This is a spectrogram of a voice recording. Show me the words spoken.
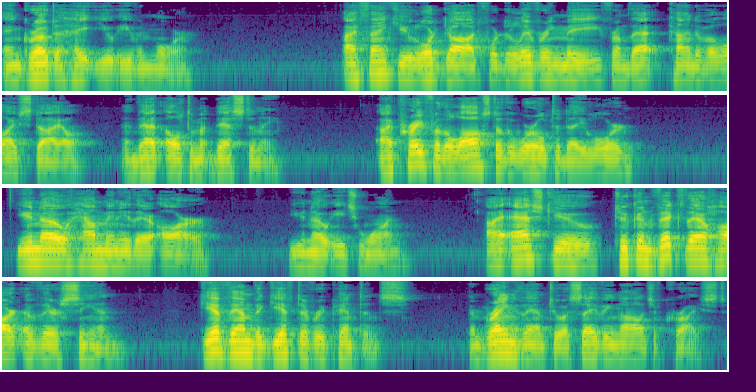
and grow to hate you even more. I thank you, Lord God, for delivering me from that kind of a lifestyle and that ultimate destiny. I pray for the lost of the world today, Lord. You know how many there are. You know each one. I ask you to convict their heart of their sin. Give them the gift of repentance and bring them to a saving knowledge of Christ.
